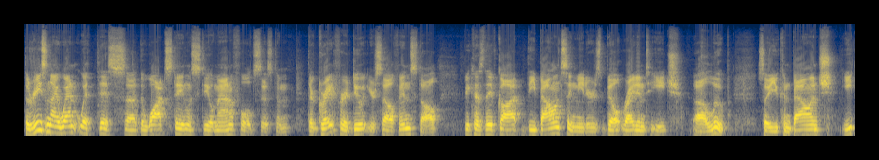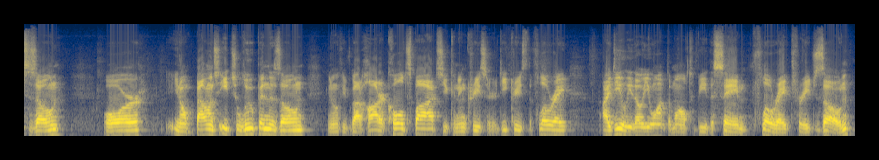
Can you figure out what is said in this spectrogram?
the reason I went with this, uh, the Watts stainless steel manifold system, they're great for a do-it-yourself install because they've got the balancing meters built right into each uh, loop. So you can balance each zone or you know balance each loop in the zone you know, if you've got hot or cold spots, you can increase or decrease the flow rate. Ideally, though, you want them all to be the same flow rate for each zone.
